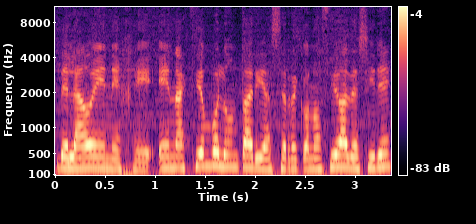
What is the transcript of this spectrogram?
de la ONG. En acción voluntaria se reconoció a Desire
